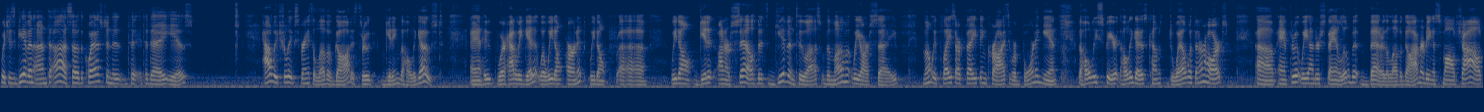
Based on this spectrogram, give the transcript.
which is given unto us. So the question today is, how do we truly experience the love of God? Is through getting the Holy Ghost. And who, where, how do we get it? Well, we don't earn it. We don't, uh, uh we don't get it on ourselves, but it's given to us the moment we are saved. The moment we place our faith in Christ and we're born again, the Holy Spirit, the Holy Ghost, comes dwell within our hearts. Um, and through it, we understand a little bit better the love of God. I remember being a small child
